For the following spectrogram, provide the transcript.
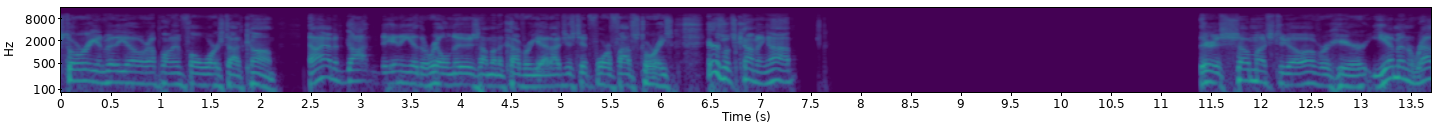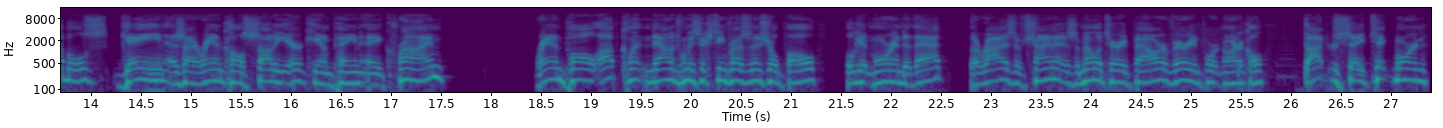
Story and video are up on Infowars.com. Now, I haven't gotten to any of the real news I'm going to cover yet. I just hit four or five stories. Here's what's coming up. There is so much to go over here. Yemen rebels gain as Iran calls Saudi air campaign a crime. Rand Paul up, Clinton down in 2016 presidential poll. We'll get more into that. The rise of China as a military power, very important article. Doctors say tick-borne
